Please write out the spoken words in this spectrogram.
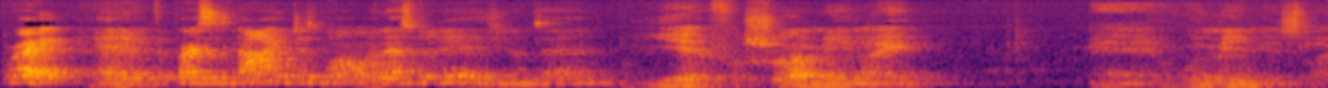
right. And if the person's not, you just won't. And that's what it is. You know what I'm saying? Yeah, for sure. I mean, like, man, women is like,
